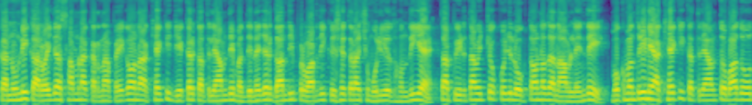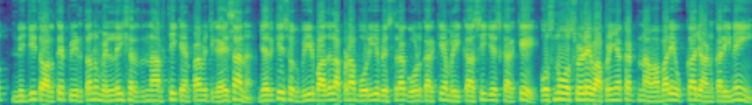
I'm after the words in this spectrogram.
ਕਾਨੂੰਨੀ ਕਾਰਵਾਈ ਦਾ ਸਾਹਮਣਾ ਕਰਨਾ ਪਏਗਾ। ਉਹਨਾਂ ਆਖਿਆ ਕਿ ਜੇਕਰ ਕਤਲੇਆਮ ਦੇ ਮੱਦੇਨਜ਼ਰ ਗਾਂਧੀ ਪਰਿਵਾਰ ਦੀ ਕਿਸੇ ਤਰ੍ਹਾਂ ਸ਼ਮੂਲੀਅਤ ਹੁੰਦੀ ਹੈ, ਤਾਂ ਪੀੜਤਾਂ ਵਿੱਚੋਂ ਕੁਝ ਲੋਕ ਤਾਂ ਉਹਨਾਂ ਦਾ ਨਾਮ ਲੈਂਦੇ। ਮੁੱਖ ਮੰਤਰੀ ਨੇ ਆਖਿਆ ਕਿ ਕਤਲੇਆਮ ਤੋਂ ਬਾਅਦ ਉਹ ਨਿੱਜੀ ਤੌਰ ਤੇ ਪੀੜਤਾਂ ਨੂੰ ਮਿਲਣ ਲਈ ਸ਼ਰਧਾਰਥੀ ਕੈਂਪਾਂ ਵਿੱਚ ਗਏ ਸਨ, ਜਦਕਿ ਸੁਖਬੀਰ ਬਾਦਲ ਆਪਣਾ ਬੋਰੀਏ ਬਿਸਤਰਾ ਗੋਲ ਕਰਕੇ ਅਮਰੀਕਾ ਸੀ, ਜਿਸ ਕਰਕੇ ਉਸ ਨੂੰ ਉਸ ਵੇਲੇ ਵਾਪਰੀਆਂ ਘਟਨਾਵਾਂ ਬਾਰੇ ਉੱਕਾ ਜਾਣਕਾਰੀ ਨਹੀਂ।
